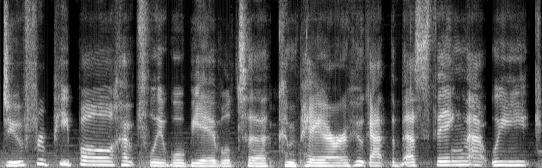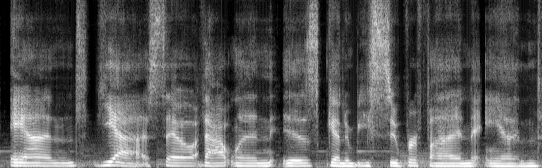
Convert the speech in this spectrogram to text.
do for people. Hopefully, we'll be able to compare who got the best thing that week. And yeah, so that one is to be super fun. And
